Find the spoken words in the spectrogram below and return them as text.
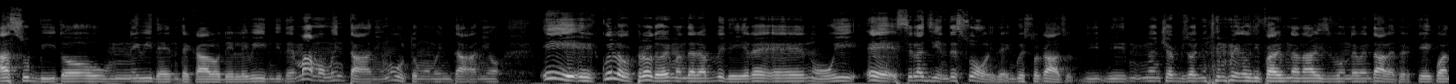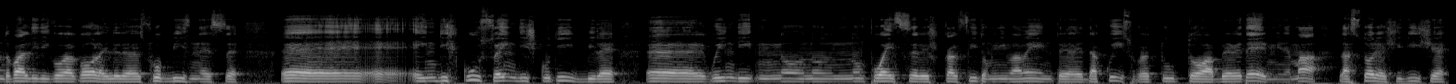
ha subito un evidente calo delle vendite, ma momentaneo, molto momentaneo. E quello che però dovremmo andare a vedere eh, noi è se l'azienda è solida, in questo caso di, di, non c'è bisogno nemmeno di fare un'analisi fondamentale perché quando parli di Coca-Cola il, il suo business eh, è indiscusso, è indiscutibile, eh, quindi no, no, non può essere scalfito minimamente da qui, soprattutto a breve termine, ma la storia ci dice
